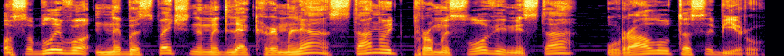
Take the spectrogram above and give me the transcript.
Особливо небезпечними для Кремля стануть промислові міста Уралу та Сибіру.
